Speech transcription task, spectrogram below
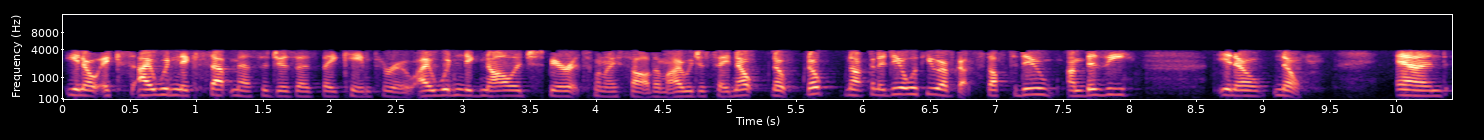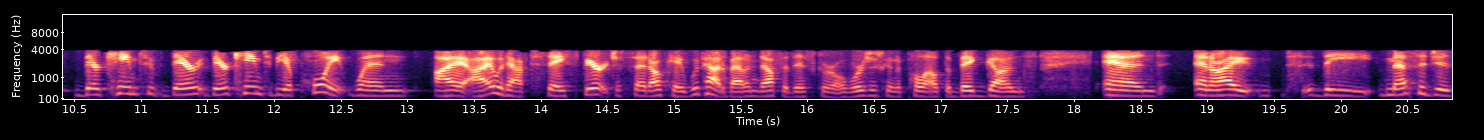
you know, ex- I wouldn't accept messages as they came through. I wouldn't acknowledge spirits when I saw them. I would just say, nope, nope, nope, not going to deal with you. I've got stuff to do. I'm busy. You know, no. And there came to there there came to be a point when I I would have to say spirit just said, okay, we've had about enough of this girl. We're just going to pull out the big guns. And and I the messages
